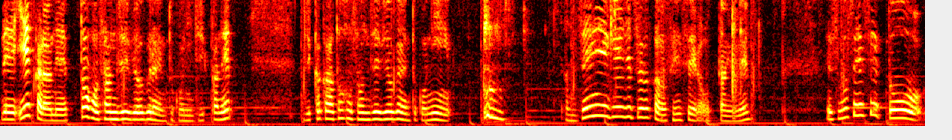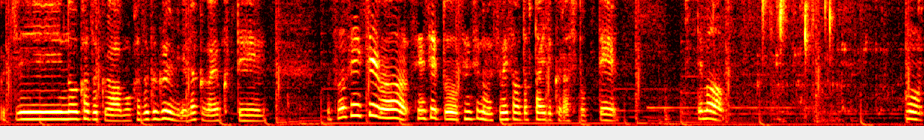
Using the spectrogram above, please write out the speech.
で家からね徒歩30秒ぐらいのとこに実家ね。実家から徒歩30秒ぐらいのとこに あの前衛芸術画科の先生がおったんよね。でその先生とうちの家族はもう家族ぐるみで仲が良くてその先生は先生と先生の娘さんと2人で暮らしとってでまあもう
